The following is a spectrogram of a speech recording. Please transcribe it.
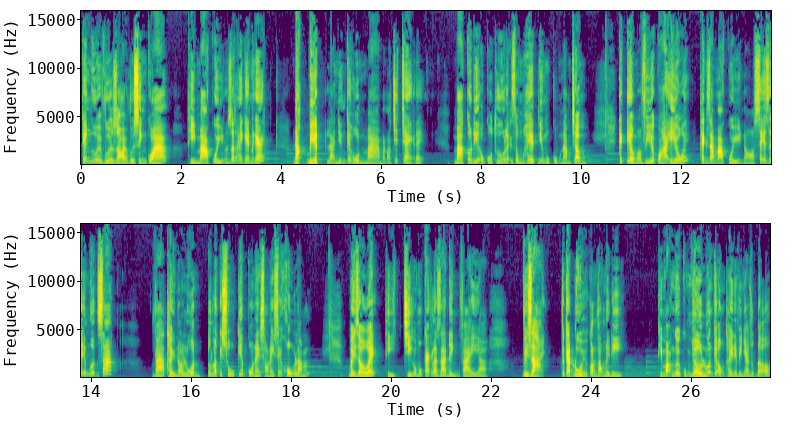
cái người vừa giỏi vừa xinh quá thì ma quỷ nó rất hay ghen ghét. Đặc biệt là những cái hồn ma mà nó chết trẻ đấy. Mà cơ điệu cô thư lại giống hệt như một cục nam châm. Cái kiểu mà vía quá yếu ấy, thành ra ma quỷ nó sẽ dễ mượn xác. Và thầy nói luôn, tức là cái số kiếp cô này sau này sẽ khổ lắm. Bây giờ ấy, thì chỉ có một cách là gia đình phải à, về giải, với cả đuổi con vong đấy đi. Thì mọi người cũng nhờ luôn cái ông thầy này về nhà giúp đỡ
